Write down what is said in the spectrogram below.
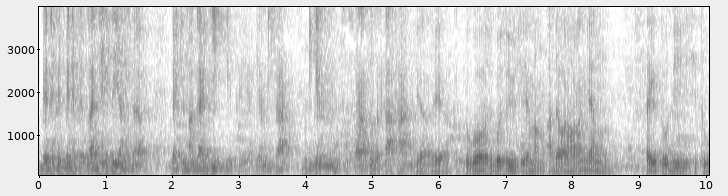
Benefit benefit lainnya itu yang nggak nggak cuma gaji gitu ya, yang bisa bikin seseorang tuh bertahan. Ya, iya. Tuh gue gue setuju sih emang ada orang-orang yang stay itu di situ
